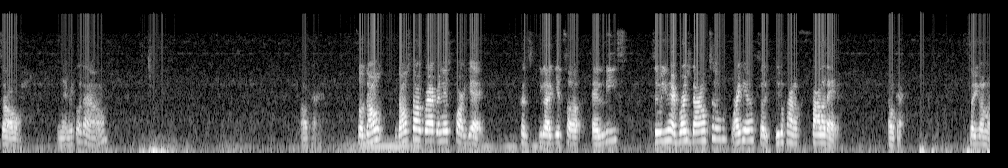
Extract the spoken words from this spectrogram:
So, let me go down. Okay. So don't don't start grabbing this part yet, cause you got to get to at least See where you have brushed down to right here? So you can kind of follow that. Okay. So you're to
